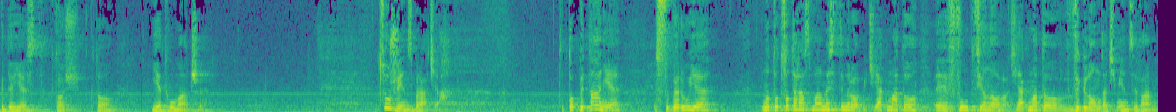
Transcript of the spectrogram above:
gdy jest ktoś, kto je tłumaczy. Cóż więc, bracia, to, to pytanie sugeruje, no to co teraz mamy z tym robić? Jak ma to y, funkcjonować? Jak ma to wyglądać między wami?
